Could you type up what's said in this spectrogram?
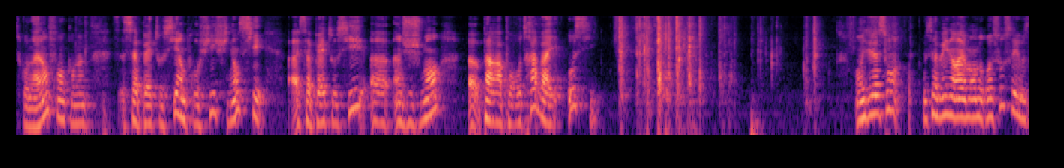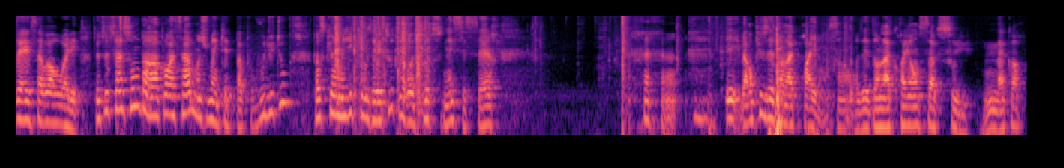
ce qu'on a l'enfant quand même, ça peut être aussi un profit financier. Euh, ça peut être aussi euh, un jugement par rapport au travail aussi. de toute façon, vous avez énormément de ressources et vous allez savoir où aller. De toute façon, par rapport à ça, moi, je m'inquiète pas pour vous du tout. Parce qu'on me dit que vous avez toutes les ressources nécessaires. et ben, en plus, vous êtes dans la croyance. Hein. Vous êtes dans la croyance absolue. D'accord?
